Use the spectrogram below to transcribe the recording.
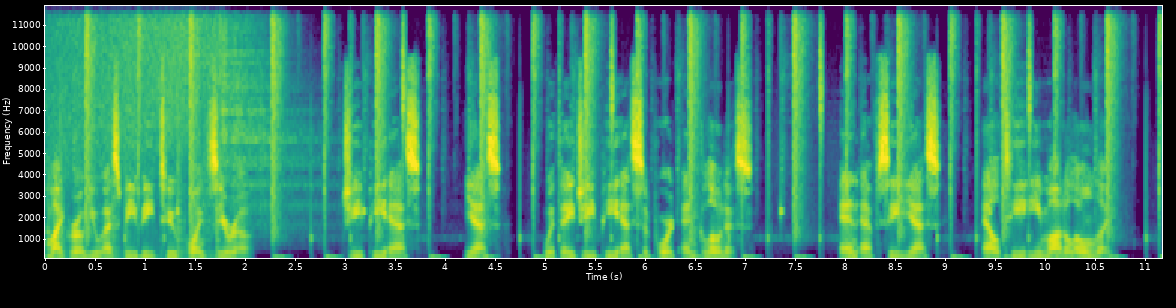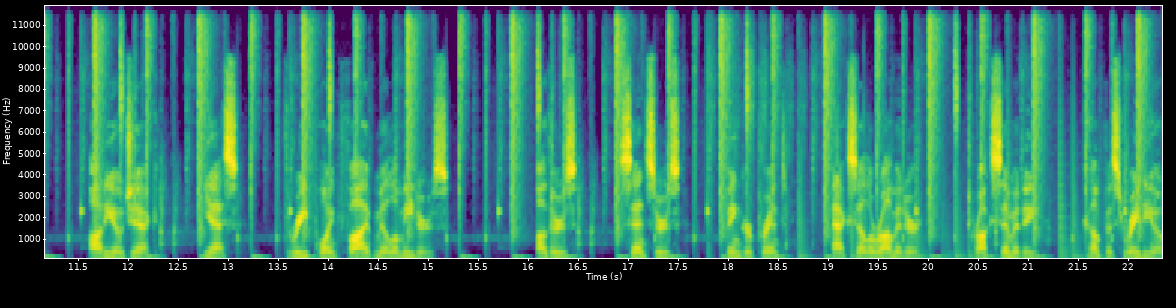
micro USB V2.0. GPS, yes, with A-GPS support and GLONASS. NFC yes, LTE model only. Audio jack, yes, 3.5 millimeters. Others, sensors, fingerprint, accelerometer, proximity, compass radio,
